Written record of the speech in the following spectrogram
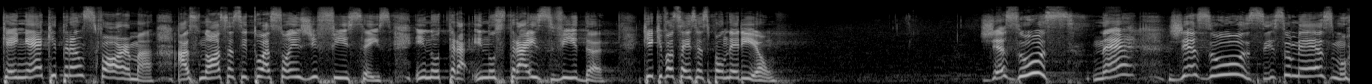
Quem é que transforma as nossas situações difíceis e, no tra e nos traz vida? O que, que vocês responderiam? Jesus, né? Jesus, isso mesmo.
